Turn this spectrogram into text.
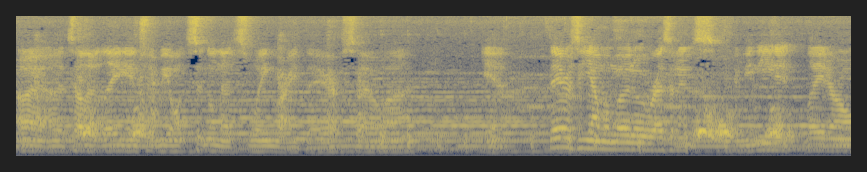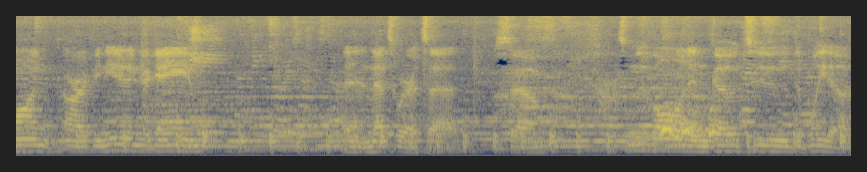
Uh, uh, tell that lady, and she'll be on, sitting on that swing right there. So, uh, yeah, there's the Yamamoto residence. If you need it later on, or if you need it in your game, then that's where it's at. So, let's move on and go to Dobuita.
